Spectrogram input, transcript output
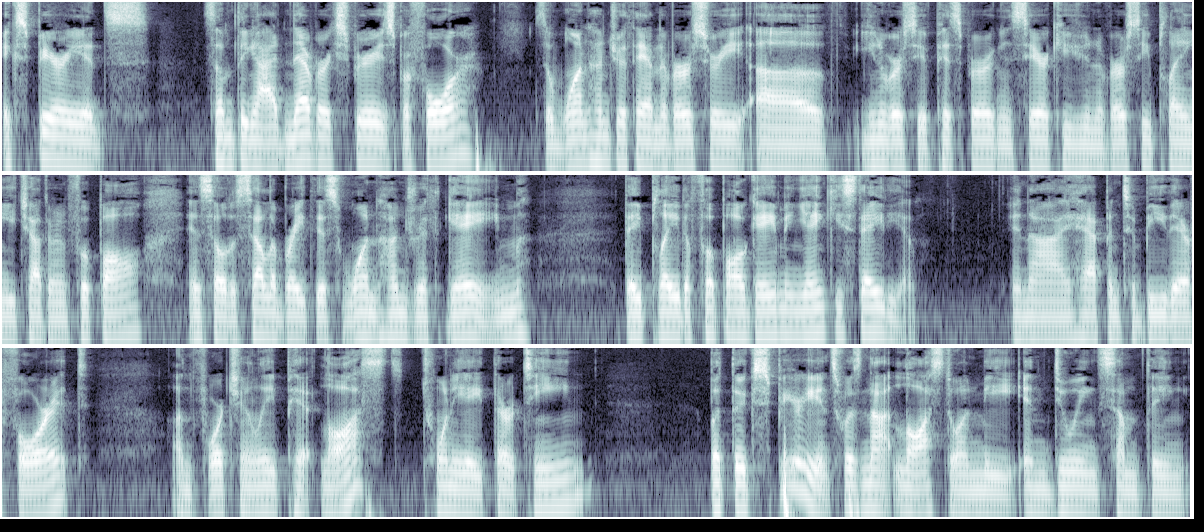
experience something I'd never experienced before. It's the 100th anniversary of University of Pittsburgh and Syracuse University playing each other in football. And so to celebrate this 100th game, they played a football game in Yankee Stadium, and I happened to be there for it. Unfortunately, Pitt lost 28 13, but the experience was not lost on me in doing something,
